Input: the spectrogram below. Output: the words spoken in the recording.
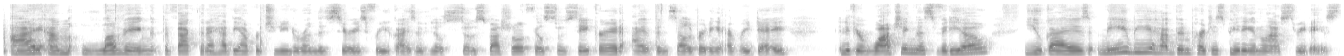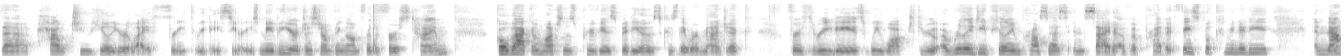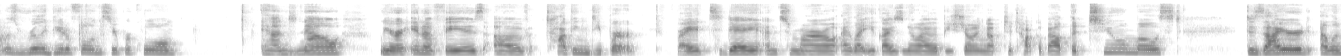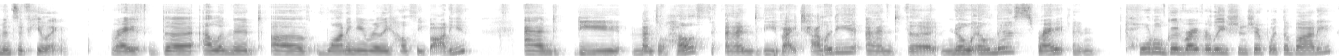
I am loving the fact that I had the opportunity to run this series for you guys. It feels so special. It feels so sacred. I have been celebrating it every day. And if you're watching this video, you guys maybe have been participating in the last three days, the How to Heal Your Life free three day series. Maybe you're just jumping on for the first time. Go back and watch those previous videos because they were magic. For three days, we walked through a really deep healing process inside of a private Facebook community. And that was really beautiful and super cool. And now we are in a phase of talking deeper, right? Today and tomorrow, I let you guys know I would be showing up to talk about the two most desired elements of healing, right? The element of wanting a really healthy body and the mental health and the vitality and the no illness, right? And total good, right relationship with the body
